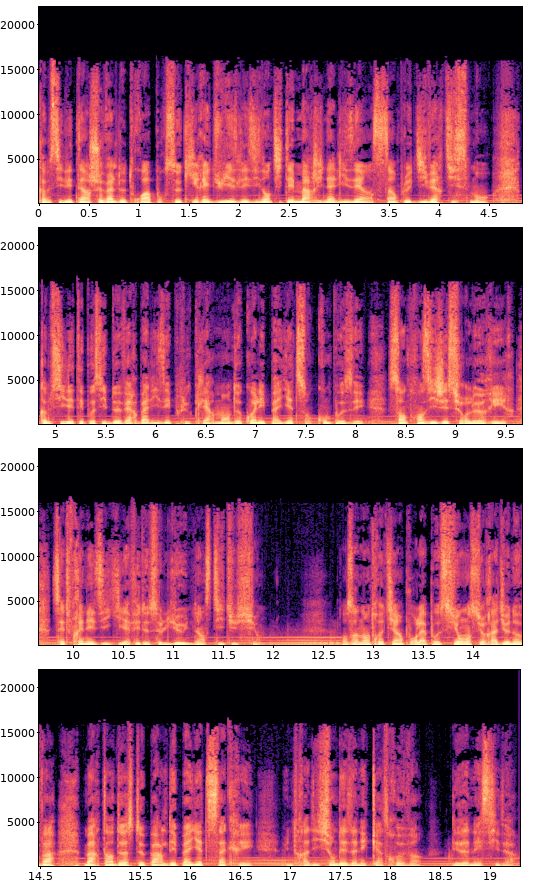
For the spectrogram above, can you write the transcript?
Comme s'il était un cheval de Troie pour ceux qui réduisent les identités marginalisées à un simple divertissement. Comme s'il était possible de verbaliser plus clairement de quoi les paillettes sont composées, sans transiger sur le rire, cette frénésie qui a fait de ce lieu une institution. Dans un entretien pour La Potion sur Radio Nova, Martin Dust parle des paillettes sacrées, une tradition des années 80, des années SIDA.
